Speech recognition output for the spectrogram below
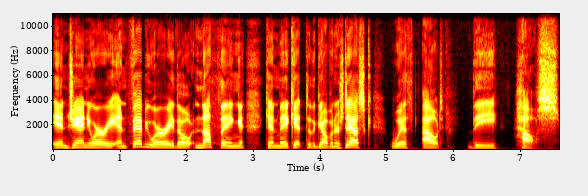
in January and February, though nothing can make it to the governor's desk without the House.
